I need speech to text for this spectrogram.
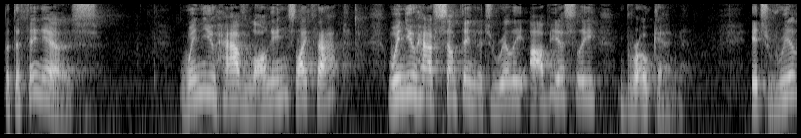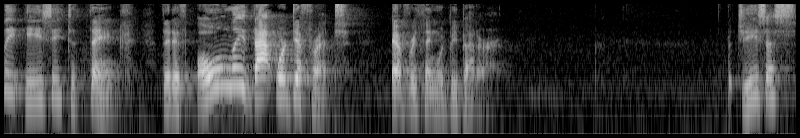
But the thing is, when you have longings like that, when you have something that's really obviously broken, it's really easy to think that if only that were different, everything would be better. But Jesus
